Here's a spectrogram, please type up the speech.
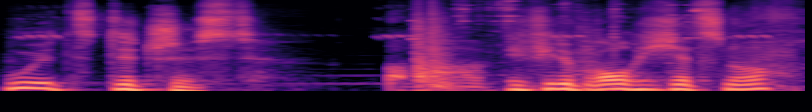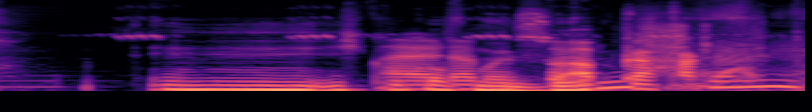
Tool Stitches. Oh, wie viele brauche ich jetzt noch? Äh, Ich gucke auf meinen abgehackt. Bildungsstand.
